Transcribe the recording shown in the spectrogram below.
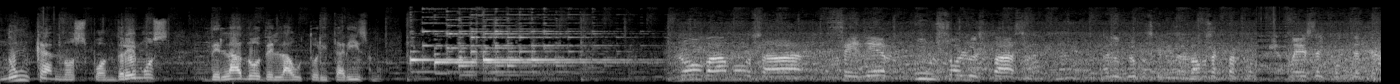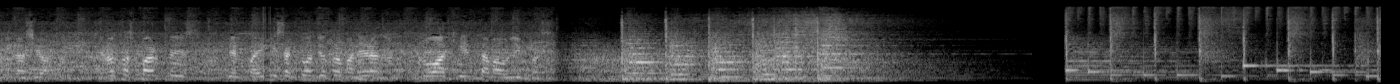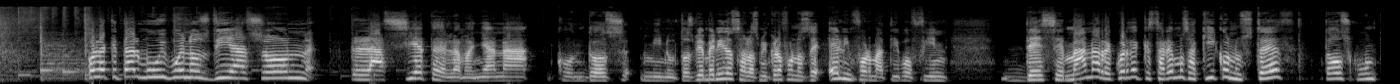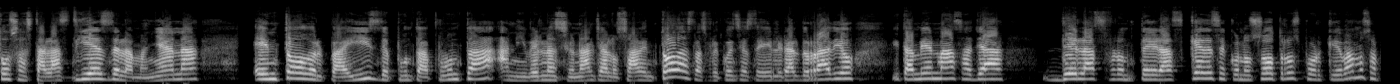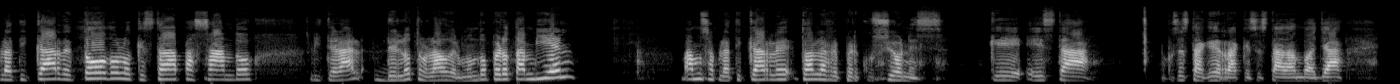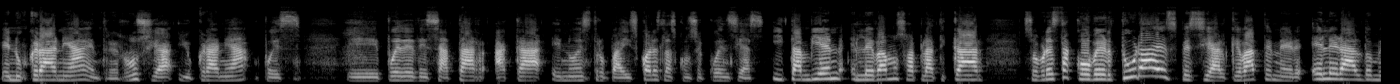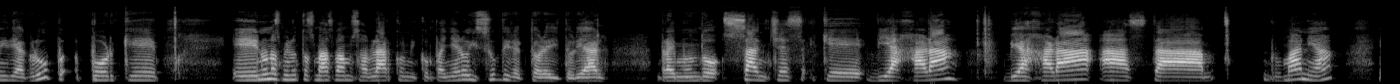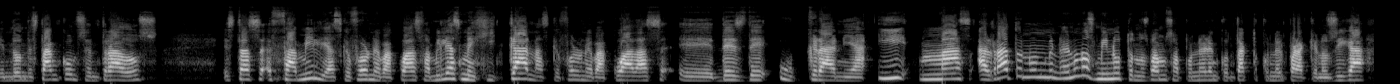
Nunca nos pondremos del lado del autoritarismo. No vamos a ceder un solo espacio a los grupos criminales. Vamos a actuar con firmeza y con determinación. En otras partes del país actúan de otra manera, no aquí en Tamaulipas. Hola, ¿qué tal? Muy buenos días. Son las 7 de la mañana con dos minutos. Bienvenidos a los micrófonos de El Informativo Fin de Semana. Recuerde que estaremos aquí con usted todos juntos hasta las 10 de la mañana en todo el país, de punta a punta, a nivel nacional, ya lo saben, todas las frecuencias de El Heraldo Radio y también más allá de las fronteras. Quédese con nosotros porque vamos a platicar de todo lo que está pasando literal del otro lado del mundo, pero también vamos a platicarle todas las repercusiones que esta pues esta guerra que se está dando allá en Ucrania entre Rusia y Ucrania, pues eh, puede desatar acá en nuestro país. ¿Cuáles las consecuencias? Y también le vamos a platicar sobre esta cobertura especial que va a tener el Heraldo Media Group, porque en unos minutos más vamos a hablar con mi compañero y subdirector editorial, Raimundo Sánchez, que viajará, viajará hasta Rumania, en donde están concentrados estas familias que fueron evacuadas, familias mexicanas que fueron evacuadas eh, desde Ucrania. Y más al rato, en, un, en unos minutos, nos vamos a poner en contacto con él para que nos diga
